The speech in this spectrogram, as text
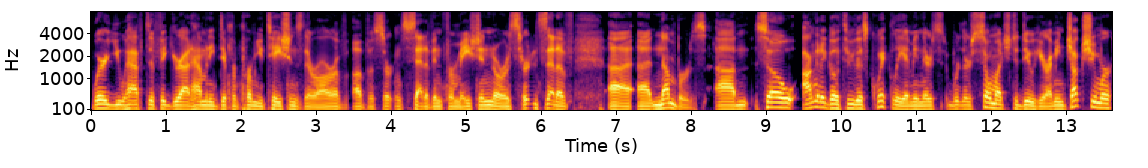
where you have to figure out how many different permutations there are of, of a certain set of information or a certain set of uh, uh, numbers. Um, so I'm going to go through this quickly. I mean, there's there's so much to do here. I mean mean, Chuck Schumer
